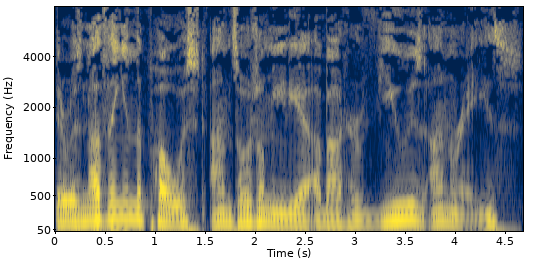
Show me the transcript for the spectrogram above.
there was nothing in the post on social media about her views on race.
